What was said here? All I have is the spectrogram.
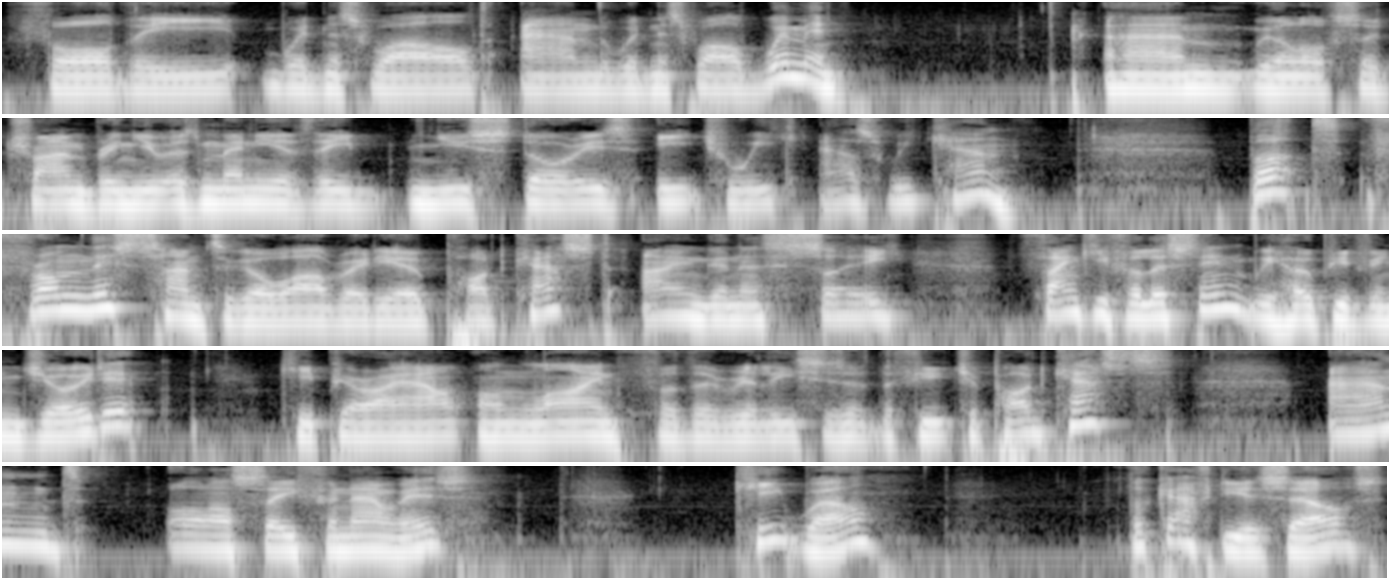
for the Widnes Wild and the Widnes Wild Women. Um, we'll also try and bring you as many of the news stories each week as we can. But from this Time to Go Wild Radio podcast, I'm going to say Thank you for listening. We hope you've enjoyed it. Keep your eye out online for the releases of the future podcasts. And all I'll say for now is keep well, look after yourselves,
